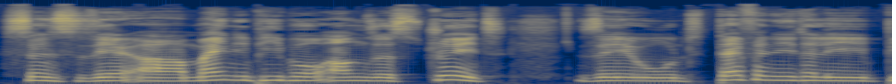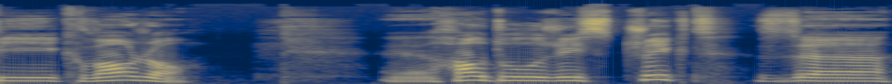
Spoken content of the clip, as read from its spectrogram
Since there are many people on the street, they would definitely be quarrel. Uh, how to restrict the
